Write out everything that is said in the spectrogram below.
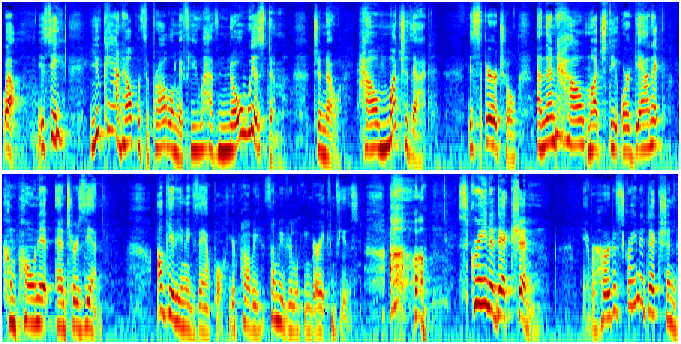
Well, you see, you can't help with the problem if you have no wisdom to know how much of that is spiritual and then how much the organic component enters in. I'll give you an example. You're probably, some of you are looking very confused. screen addiction. You ever heard of screen addiction?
